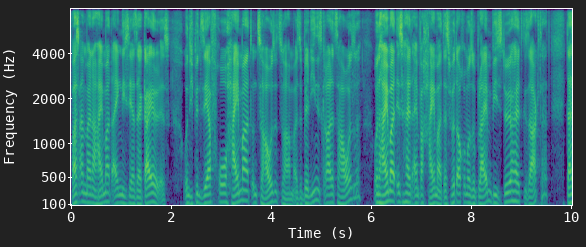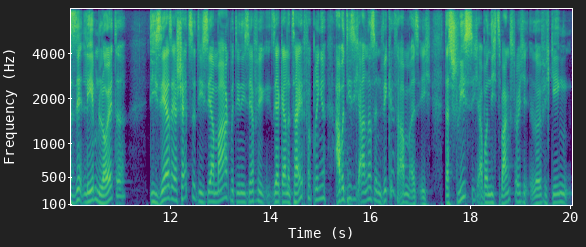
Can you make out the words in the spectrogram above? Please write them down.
was an meiner Heimat eigentlich sehr, sehr geil ist. Und ich bin sehr froh, Heimat und Zuhause zu haben. Also Berlin ist gerade zu Hause und Heimat ist halt einfach Heimat. Das wird auch immer so bleiben, wie es Dö halt gesagt hat. Da leben Leute, die ich sehr, sehr schätze, die ich sehr mag, mit denen ich sehr viel, sehr gerne Zeit verbringe, aber die sich anders entwickelt haben als ich. Das schließt sich aber nicht zwangsläufig gegen,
